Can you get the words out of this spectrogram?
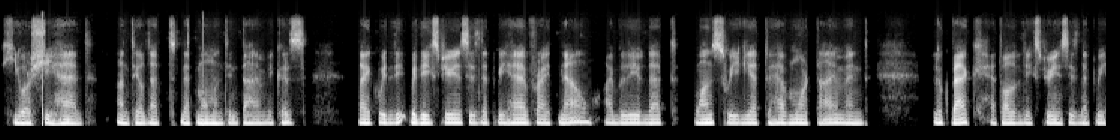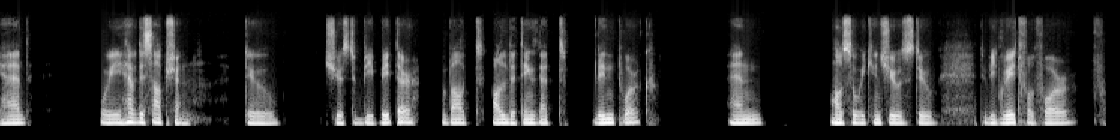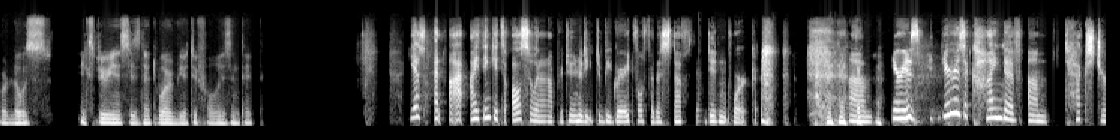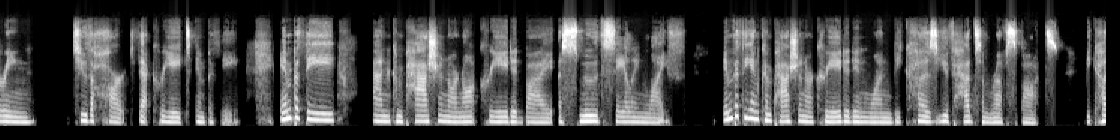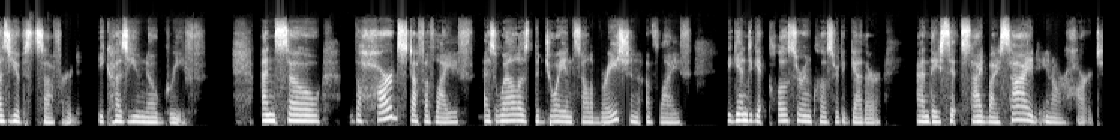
he or she had until that that moment in time. Because, like with the with the experiences that we have right now, I believe that once we get to have more time and look back at all of the experiences that we had, we have this option to choose to be bitter about all the things that didn't work. And also we can choose to to be grateful for for those experiences that were beautiful isn't it? Yes and i, I think it's also an opportunity to be grateful for the stuff that didn't work um, there is there is a kind of um, texturing to the heart that creates empathy. Empathy and compassion are not created by a smooth sailing life. Empathy and compassion are created in one because you've had some rough spots, because you've suffered, because you know grief. And so the hard stuff of life, as well as the joy and celebration of life, begin to get closer and closer together and they sit side by side in our heart.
